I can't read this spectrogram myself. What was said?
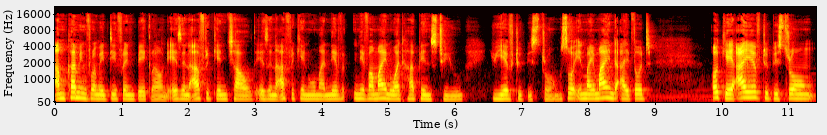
I'm coming from a different background. As an African child, as an African woman, never, never mind what happens to you, you have to be strong. So in my mind, I thought, okay, I have to be strong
